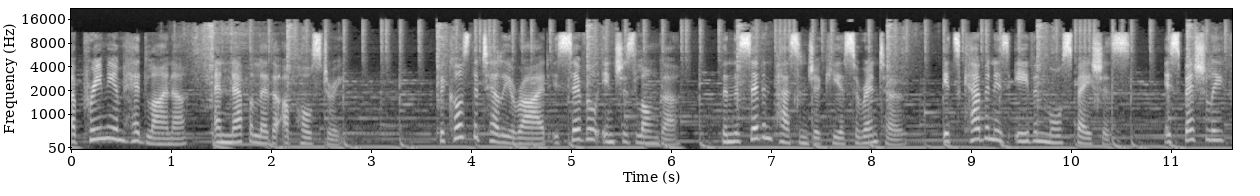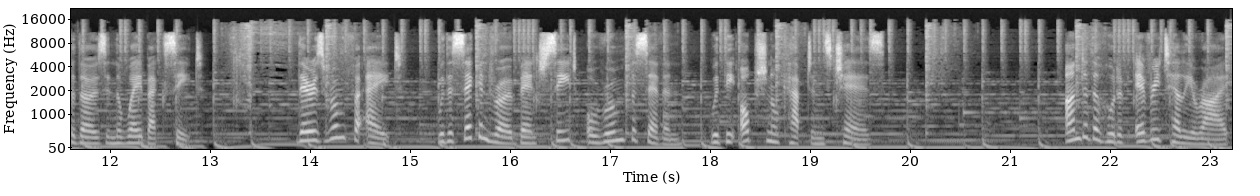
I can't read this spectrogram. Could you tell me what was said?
a premium headliner, and Nappa leather upholstery. Because the Telluride is several inches longer than the seven-passenger Kia Sorento, its cabin is even more spacious, especially for those in the wayback seat. There is room for eight, with a second row bench seat or room for seven, with the optional captain's chairs. Under the hood of every Telluride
